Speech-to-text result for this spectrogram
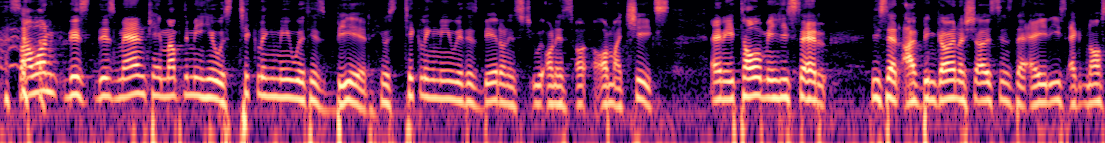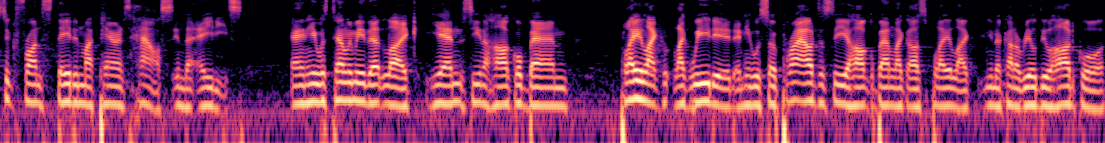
Someone, this this man came up to me. He was tickling me with his beard. He was tickling me with his beard on his on his on my cheeks, and he told me he said. He said, I've been going to shows since the 80s. Agnostic Front stayed in my parents' house in the 80s. And he was telling me that, like, he hadn't seen a hardcore band play like like we did. And he was so proud to see a hardcore band like us play, like, you know, kind of real deal hardcore.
